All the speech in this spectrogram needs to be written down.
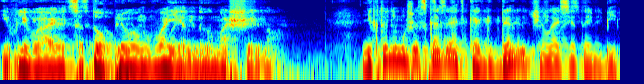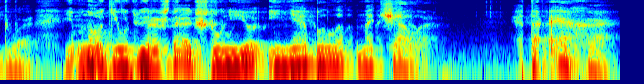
и вливаются топливом в военную машину. Никто не может сказать, когда началась эта битва, и многие утверждают, что у нее и не было начала. Это эхо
